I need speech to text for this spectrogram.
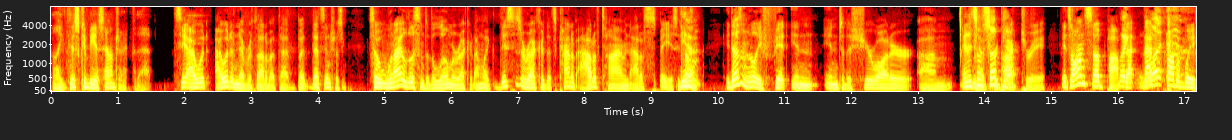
like this could be a soundtrack for that. See, I would I would have never thought about that, but that's interesting. So when I listen to the Loma record, I'm like, this is a record that's kind of out of time and out of space. It Yeah. doesn't it doesn't really fit in into the Shearwater um And it's on know, Sub Pop. It's on Sub Pop. Like, that that's what? probably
